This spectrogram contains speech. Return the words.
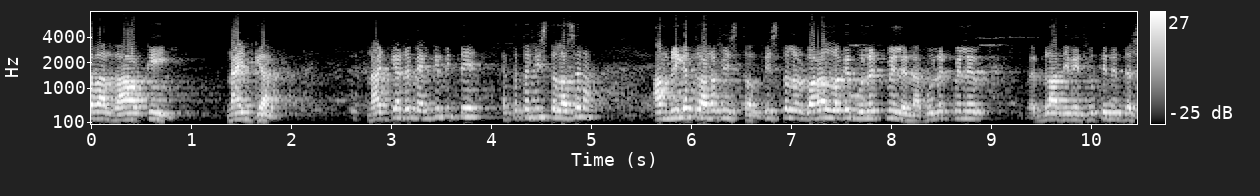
এবার রাও কি? নাইট গার্ড নাইট গার্ডের ব্যাংকের ভিতরে এতটা পিস্তল আছে না? আমেরিকা তো আনো পিস্তল পিস্তলের গড়ার লগে বুলেট মিলে না। বুলেট মিলে ভ্লাদিমির পুতিনের দেশ।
